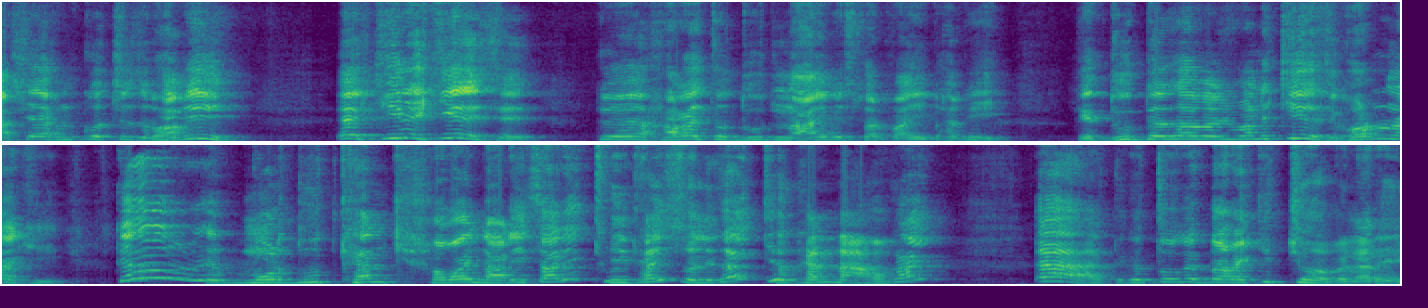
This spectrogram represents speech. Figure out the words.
আসে এখন করছে যে, ভাবি এ কি রে, কি হয়েছে? হারাই তো দুধ নাই বেসবার পাই, ভাবি কে দুধ বেচাবে মানে কি হয়েছে, ঘটনা কি? কেন মোর দুধ খান, সবাই নারী সারি থুই থাই চলে যায়, কেউ খান না হোকায় হ্যাঁ তোকে দ্বারা কিচ্ছু হবে না রে।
